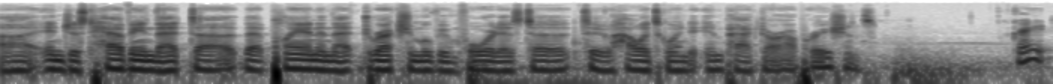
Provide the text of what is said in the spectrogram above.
and just having that, that plan and that direction moving forward as to, to how it's going to impact our operations. Great.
